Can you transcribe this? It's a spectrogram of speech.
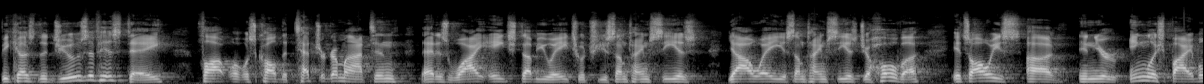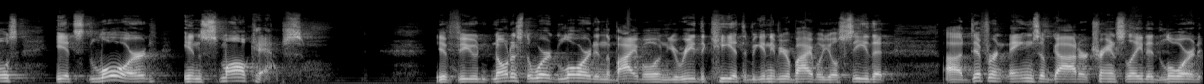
because the Jews of his day thought what was called the Tetragrammaton, that is YHWH, which you sometimes see as Yahweh, you sometimes see as Jehovah. It's always uh, in your English Bibles, it's Lord in small caps. If you notice the word Lord in the Bible and you read the key at the beginning of your Bible, you'll see that uh, different names of God are translated Lord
